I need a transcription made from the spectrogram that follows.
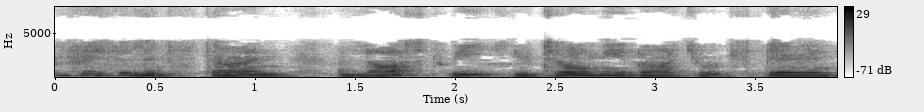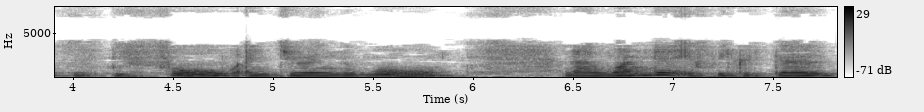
Professor Lipstein, last week you told me about your experiences before and during the war, and I wonder if we could go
